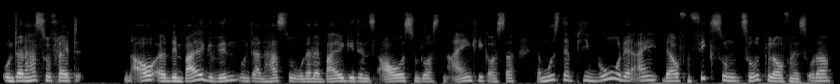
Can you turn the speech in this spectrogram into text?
und dann hast du vielleicht den Ball gewinnen und dann hast du, oder der Ball geht ins Aus und du hast einen Einkick aus da, dann muss der Pivot, der, ein, der auf dem Fixum zurückgelaufen ist, oder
